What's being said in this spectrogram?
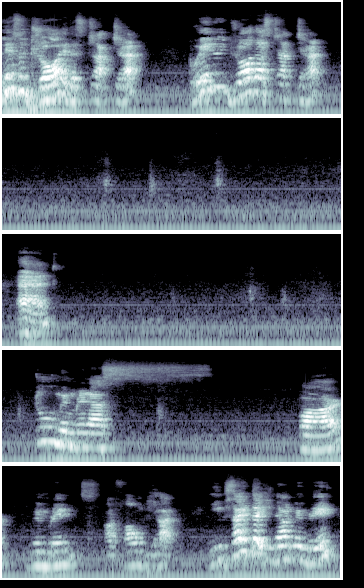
Let's draw the structure. When we draw the structure, and two membranous part membranes are found here. Inside the inner membrane,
